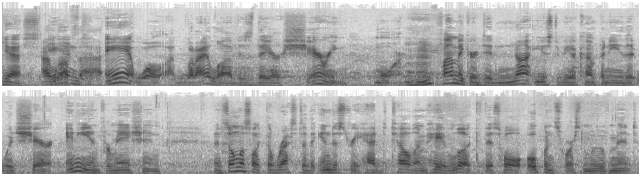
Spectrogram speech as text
Yes, I love that. And well, what I love is they are sharing more. Mm-hmm. FileMaker did not used to be a company that would share any information. And it's almost like the rest of the industry had to tell them, "Hey, look, this whole open source movement.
